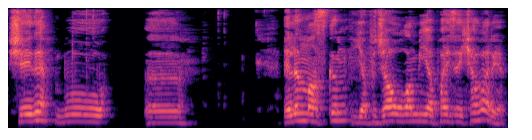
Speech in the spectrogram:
Şeyde bu e, Elon Musk'ın yapacağı olan bir yapay zeka var ya.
